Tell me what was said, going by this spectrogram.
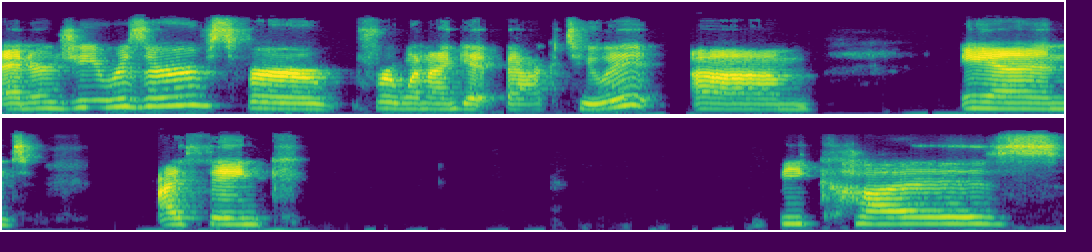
energy reserves for for when I get back to it. Um, and I think because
